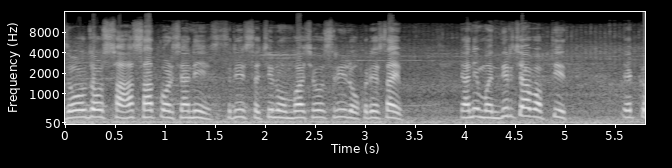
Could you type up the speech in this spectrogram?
जवळजवळ सहा सात वर्षांनी श्री सचिन ओंबाशे व श्री लोकरे साहेब यांनी मंदिरच्या बाबतीत एक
